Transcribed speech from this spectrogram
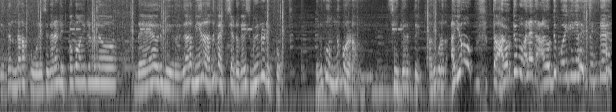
ഇതെന്താടാ പോലീസുകാരൻ ഡിപ്പൊക്കെ വാങ്ങിയിട്ടുണ്ടല്ലോ? ദേ ഒരു ബീർ ഇതാണ് ബീർ അത് പെപ്സി കേട്ടോ ഗൈസ് വീണ്ടും ഡിപ്പോ. എനിക്ക് ഒന്ന് പോരടാ. സിഗരറ്റ് അത് കൂടാതെ അയ്യോ താഴോട്ട് പോലെ താഴോട്ട് പോയി കഴിഞ്ഞാൽ പിന്നെ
